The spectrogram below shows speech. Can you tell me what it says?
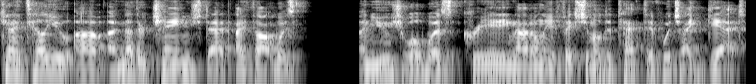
Can I tell you um, another change that I thought was unusual was creating not only a fictional detective, which I get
